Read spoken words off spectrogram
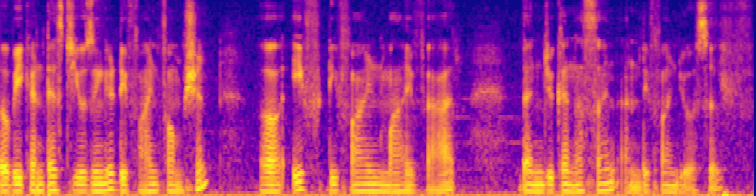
uh, we can test using a define function. Uh, if define my var then you can assign undefined yourself.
